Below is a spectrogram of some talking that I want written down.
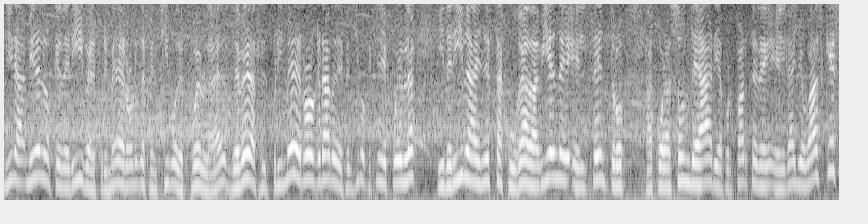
Mira, miren lo que deriva el primer error defensivo de Puebla, ¿eh? de veras, el primer error grave defensivo que tiene Puebla y deriva en esta jugada. Viene el centro a corazón de área por parte del Gallo Vázquez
